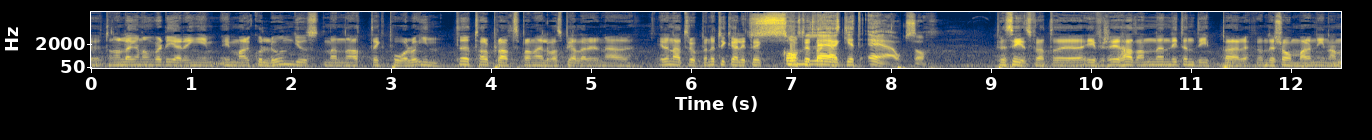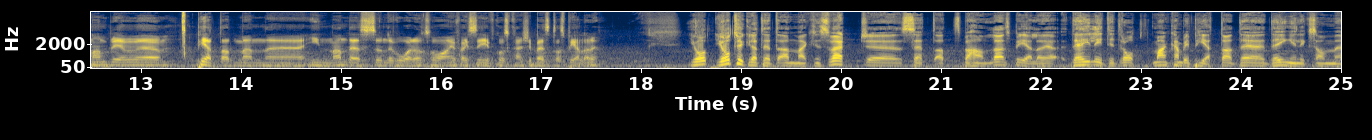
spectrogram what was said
Eh, utan att lägga någon värdering i, i Marco Lund just men att Ekpolo inte tar plats bland 11 spelare i den här, i den här truppen. Det tycker jag är lite Som konstigt. Som läget faktiskt. är också. Precis, för att eh, i och för sig hade han en liten dipp här under sommaren innan han blev eh, petad. Men eh, innan dess under våren så var han ju faktiskt IFKs kanske bästa spelare. Jag, jag, tycker att det är ett anmärkningsvärt eh, sätt att behandla en spelare. Det är lite idrott, man kan bli petad. Det, det är ingen liksom eh,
